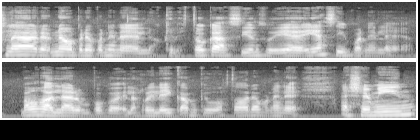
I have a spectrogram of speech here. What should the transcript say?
Claro, no, pero ponele los que les toca así en su día a día, sí, ponele. Vamos a hablar un poco de los relay camp que hubo hasta ahora. Ponele a Yemin,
